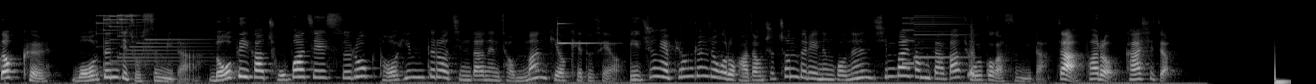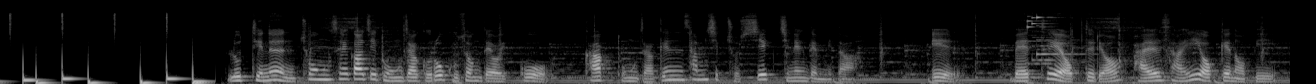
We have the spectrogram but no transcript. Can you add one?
서클 뭐든지 좋습니다. 너비가 좁아질수록 더 힘들어진다는 점만 기억해 두세요. 이 중에 평균적으로 가장 추천드리는 거는 신발 상자가 좋을 것 같습니다. 자, 바로 가시죠. 루틴은 총 3가지 동작으로 구성되어 있고 각 동작은 30초씩 진행됩니다. 1. 매트에 엎드려 발 사이 어깨 너비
